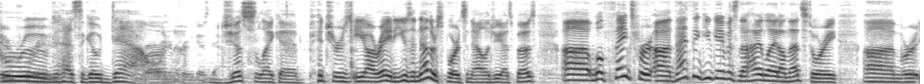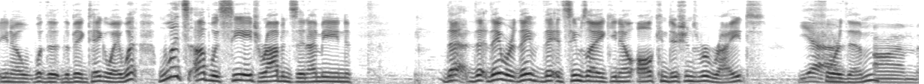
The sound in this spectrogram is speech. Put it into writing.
improved it has to go for OR to down. improve, it goes down. Just like a pitcher's ERA, to use another sports analogy, I suppose. Uh, well, thanks for uh, that. I think you gave us the highlight on that story, um, or you know, what the the big takeaway. What what's up with C. H. Robinson? I mean, that Yeah. th- they were they've. They, it seems like you know all conditions were right Yeah, for them, Um,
